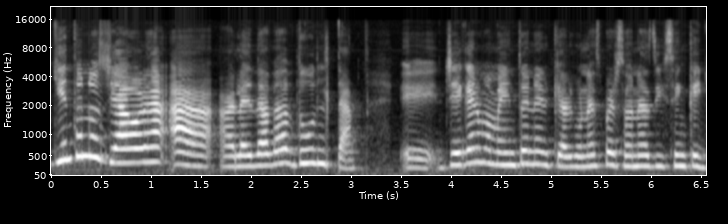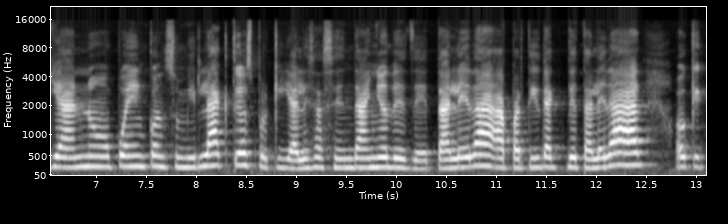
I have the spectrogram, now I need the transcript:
Yéndonos ya ahora a, la edad adulta, eh, llega el momento en el que algunas personas dicen que ya no pueden consumir lácteos porque ya les hacen daño desde tal edad, a partir de, tal edad, o que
